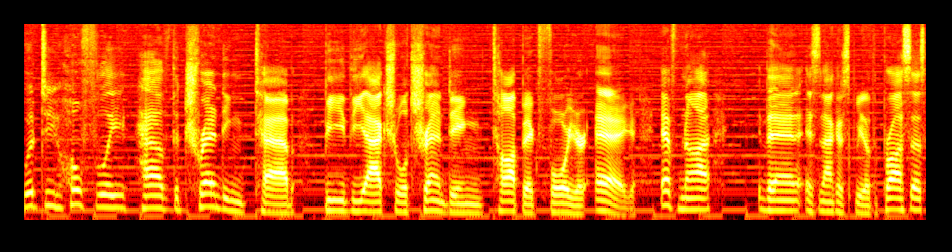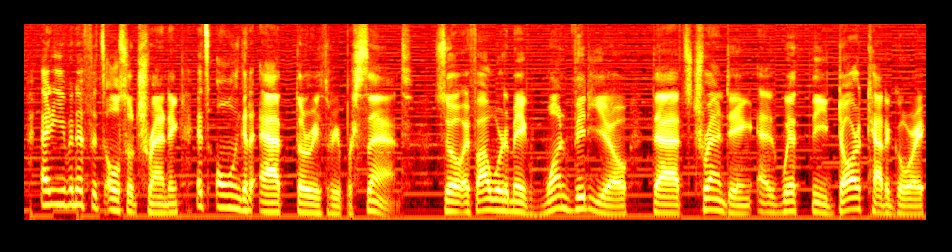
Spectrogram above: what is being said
would to hopefully have the trending tab be the actual trending topic for your egg. If not, then it's not going to speed up the process, and even if it's also trending, it's only going to add 33%. So if I were to make one video that's trending and with the dark category,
